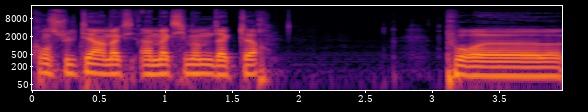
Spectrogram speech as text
consulter un, max- un maximum d'acteurs pour euh,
